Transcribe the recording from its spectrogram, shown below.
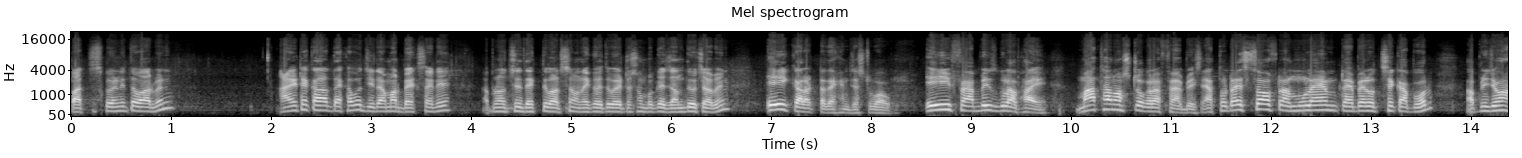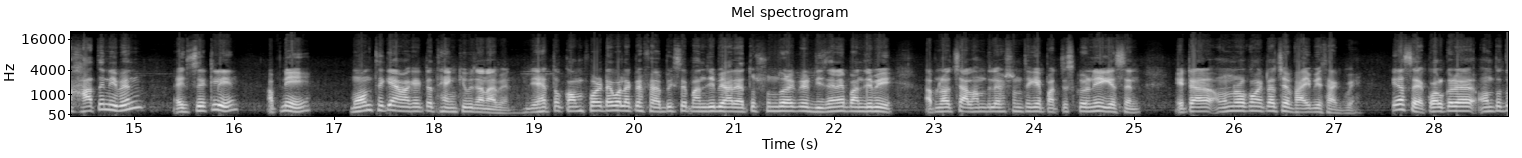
পারচেস করে নিতে পারবেন। আরেকটা কালার দেখাবো, যেটা আমার ব্যাক সাইডে আপনারা হচ্ছে দেখতে পাচ্ছেন, অনেকে হয়তো এটা সম্পর্কে জানতেও চাবেন। এই কালারটা দেখেন জাস্ট বাউ এই ফ্যাব্রিক্সগুলো ভাই, মাথা নষ্ট করা ফ্যাব্রিক্স এতটাই সফট আর মুলায়ম টাইপের হচ্ছে কাপড়। আপনি যখন হাতে নেবেন এক্স্যাক্টলি আপনি মন থেকে আমাকে একটা থ্যাংক ইউ জানাবেন যে এত কমফোর্টেবল একটা ফ্যাব্রিক্সের পাঞ্জাবি আর এত সুন্দর একটা ডিজাইনের পাঞ্জাবি আপনারা হচ্ছে আলহামদুলিল্লাহ ফ্যাশন থেকে পারচেস করে নিয়ে গেছেন। এটা অন্যরকম একটা হচ্ছে ভাইবি থাকবে। ঠিক আছে? কল করে অন্তত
